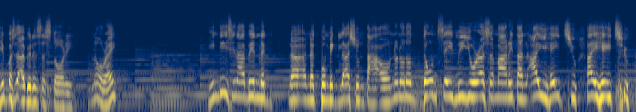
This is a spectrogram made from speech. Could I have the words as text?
Yung ba sabi rin sa story? No, right? Hindi sinabi nag, na nagpumiglas yung tao. No, no, no. Don't save me. You're a Samaritan. I hate you. I hate you.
